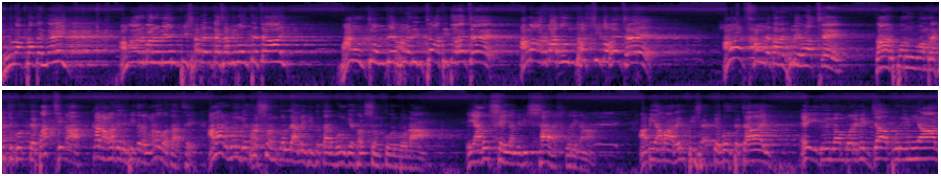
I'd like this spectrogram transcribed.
ভুল আপনাদের নেই। আমার মাননীয় এমপি সাহেবের কাছে আমি বলতে চাই, মানুষজন যেভাবে নির্যাতিত হয়েছে, আমার বাবুন ধর্ষিত হয়েছে, আমার সামনে তারা ঘুরে বেড়াচ্ছে, তারপরেও আমরা কিছু করতে পারছি না, কারণ আমাদের ভিতরে মানবতা আছে। আমার বোনকে ধর্ষণ করলে আমি কিন্তু তার বোনকে ধর্ষণ করব না। এই আদর্শেই আমি বিশ্বাস করি না। আমি আমার এমপি সাহেবকে বলতে চাই, এই দুই নম্বরে মির্জাপুর ইউনিয়ন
